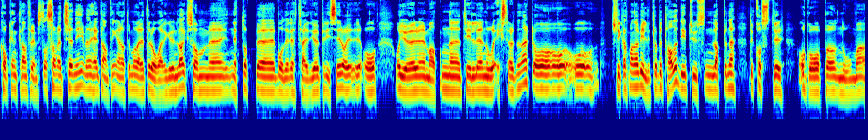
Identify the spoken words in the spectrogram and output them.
kokken kan fremstå som et geni, men en helt annen ting er at det må være et råvaregrunnlag som eh, nettopp eh, både rettferdiggjør priser og, og, og gjør maten eh, til noe ekstraordinært. Og, slik at man er villig til å betale de tusenlappene det koster å gå på Noma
